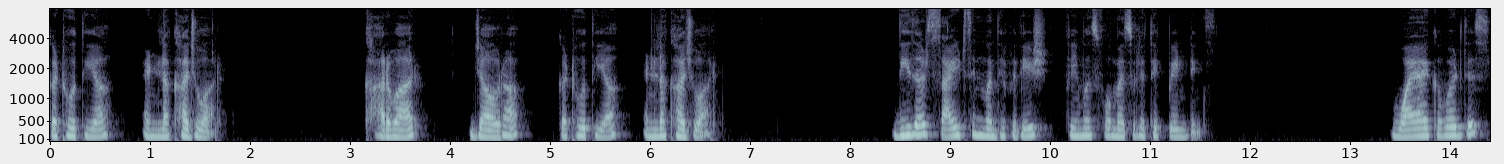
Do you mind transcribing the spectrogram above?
Kathotia, and Lakhajwar. Kharwar, Jaora, Kathotia, and Lakhajwar. These are sites in Madhya Pradesh famous for Mesolithic paintings. Why I covered this?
